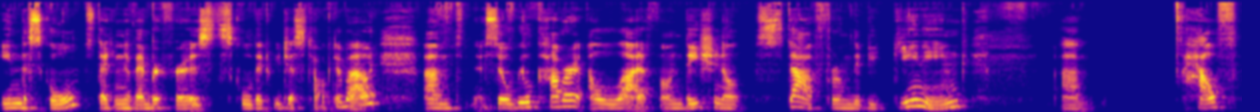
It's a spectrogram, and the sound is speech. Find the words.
in the school starting November 1st, school that we just talked about. Um, so we'll cover a lot of foundational stuff from the beginning um, health,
